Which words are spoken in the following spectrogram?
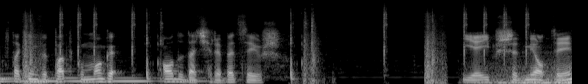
W takim wypadku mogę oddać Rebece już jej przedmioty.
